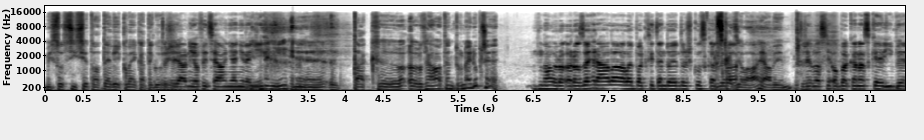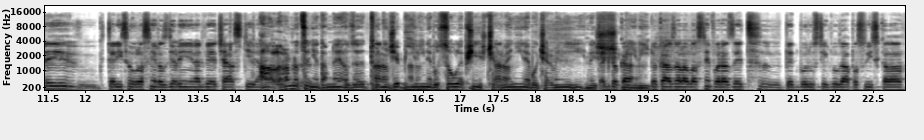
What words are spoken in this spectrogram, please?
mistrovství světa té věkové kategorie. Protože žádný oficiální ani není. není eh, tak eh, rozehrála ten turnaj dobře. No, ro- rozehrála, ale pak si ten dojem trošku zkazila. Zkazila, já vím. Protože vlastně oba kanadské výběry, které jsou vlastně rozděleny na dvě části. Na... A rovnoceně tam nelze tvrdit, ano, že bílí ano. nebo jsou lepší než červení, ano. nebo červení než tak doká- bílí. dokázala vlastně porazit eh, pět bodů z těch dvou zápasů získala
